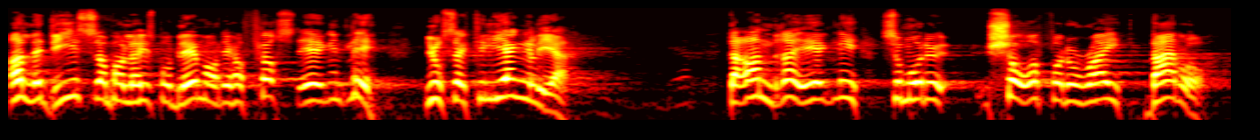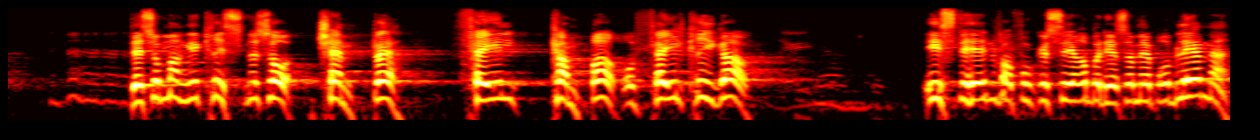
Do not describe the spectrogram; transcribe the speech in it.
Alle de som har løst problemer, de har først egentlig gjort seg tilgjengelige. Det andre er egentlig så må du show up for the right battle. Det er så mange kristne som kjemper feil kamper og feil kriger. Istedenfor å fokusere på det som er problemet,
